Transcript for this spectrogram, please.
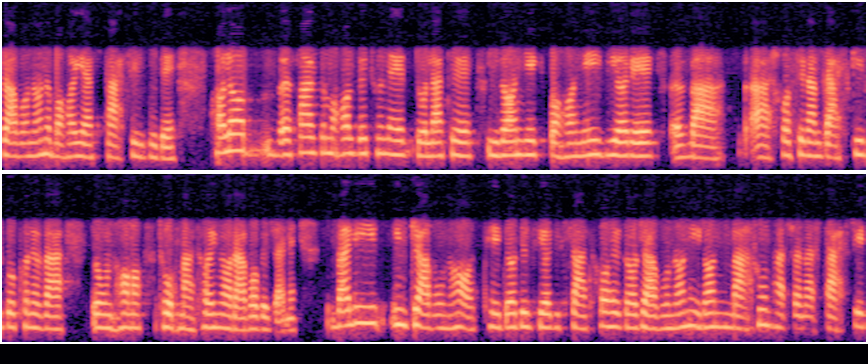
جوانان باهایی از تحصیل بوده. حالا فرض محال بتونه دولت ایران یک بهانه بیاره و اشخاصی هم دستگیر بکنه و به اونها تهمت های ناروا بزنه. ولی این جوان ها تعداد زیادی صدها هزار جوانان ایران محروم هستن از تحصیل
